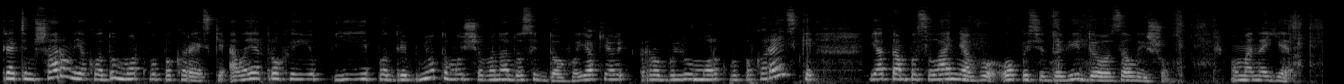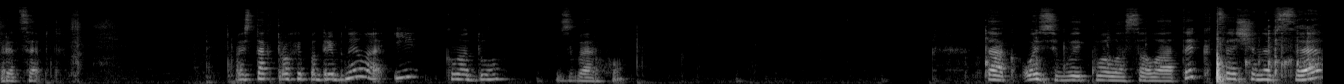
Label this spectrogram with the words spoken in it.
Третім шаром я кладу моркву по-корейськи, але я трохи її, подрібню, тому що вона досить довго. Як я роблю моркву по-корейськи, я там посилання в описі до відео залишу. У мене є рецепт. Ось так трохи подрібнила і кладу зверху. Так, ось виклала салатик. Це ще не все.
